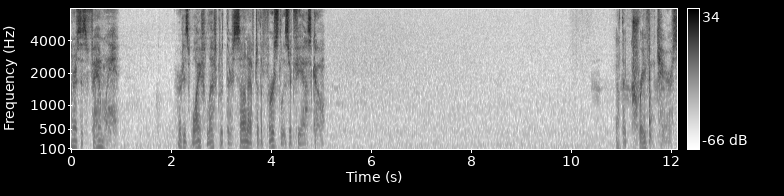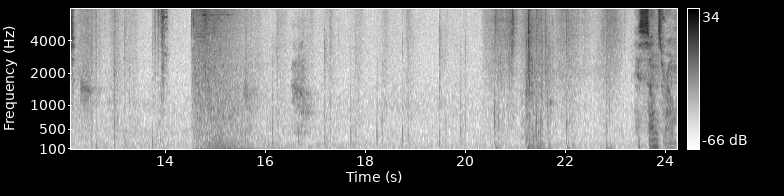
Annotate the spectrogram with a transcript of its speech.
Connors' family. Heard his wife left with their son after the first lizard fiasco. Not that Kraven cares. His son's room.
